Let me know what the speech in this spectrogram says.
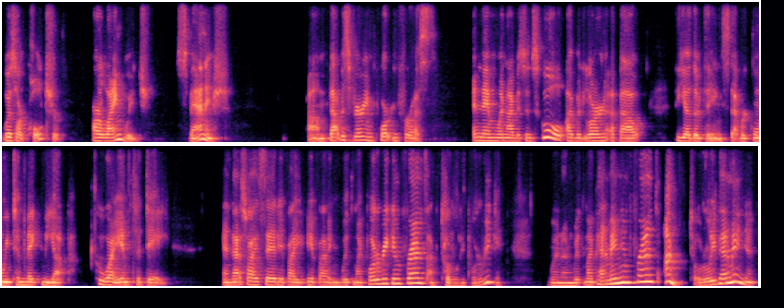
was our culture, our language, Spanish. Um, that was very important for us. And then when I was in school, I would learn about the other things that were going to make me up who I am today. And that's why I said if I if I'm with my Puerto Rican friends, I'm totally Puerto Rican. When I'm with my Panamanian friends, I'm totally Panamanian.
